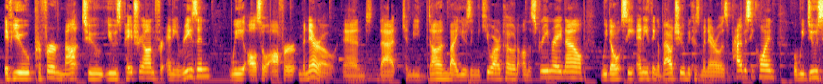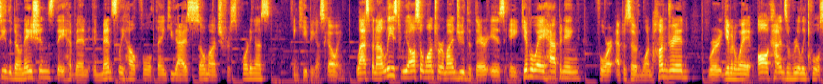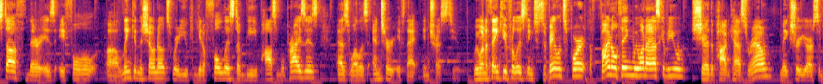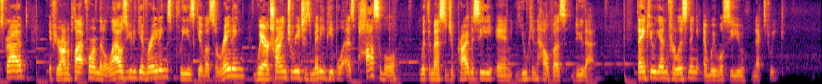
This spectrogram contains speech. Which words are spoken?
If you prefer not to use Patreon for any reason, we also offer Monero, and that can be done by using the QR code on the screen right now. We don't see anything about you because Monero is a privacy coin, but we do see the donations. They have been immensely helpful. Thank you guys so much for supporting us and keeping us going. Last but not least, we also want to remind you that there is a giveaway happening for episode 100. We're giving away all kinds of really cool stuff. There is a full uh, link in the show notes where you can get a full list of the possible prizes, as well as enter if that interests you. We want to thank you for listening to Surveillance Report. The final thing we want to ask of you share the podcast around, make sure you are subscribed. If you're on a platform that allows you to give ratings, please give us a rating. We are trying to reach as many people as possible with the message of privacy, and you can help us do that. Thank you again for listening, and we will see you next week.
